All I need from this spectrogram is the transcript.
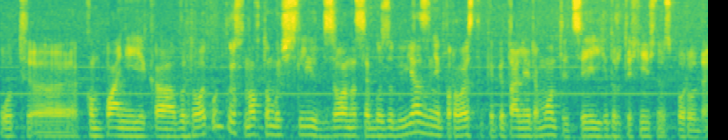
от е, компанія, яка виграла конкурс, вона в тому числі взяла на себе зобов'язання провести капітальний ремонт цієї гідротехнічної споруди.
